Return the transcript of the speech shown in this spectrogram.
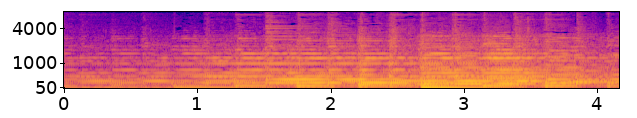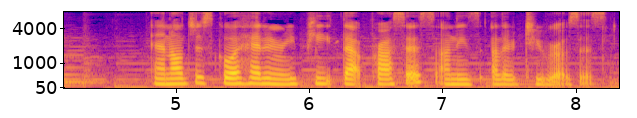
And I'll just go ahead and repeat that process on these other two roses.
